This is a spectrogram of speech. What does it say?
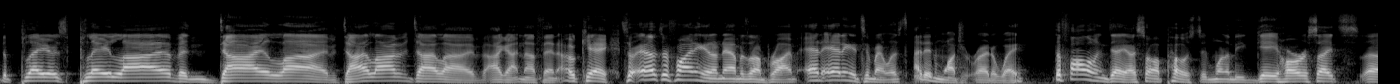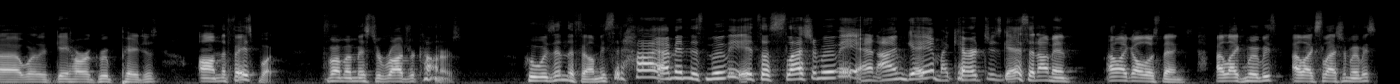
the players play live and die live. Die live, die live. I got nothing. Okay, so after finding it on Amazon Prime and adding it to my list, I didn't watch it right away. The following day, I saw a post in one of the gay horror sites, uh, one of the gay horror group pages on the Facebook from a Mr. Roger Connors who was in the film. He said, Hi, I'm in this movie. It's a slasher movie, and I'm gay, and my character's gay. I said, I'm in. I like all those things. I like movies. I like slasher movies.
